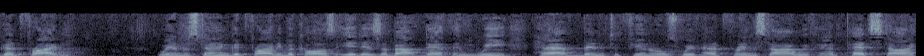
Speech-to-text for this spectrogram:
Good Friday. We understand Good Friday because it is about death, and we have been to funerals, we've had friends die, we've had pets die,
